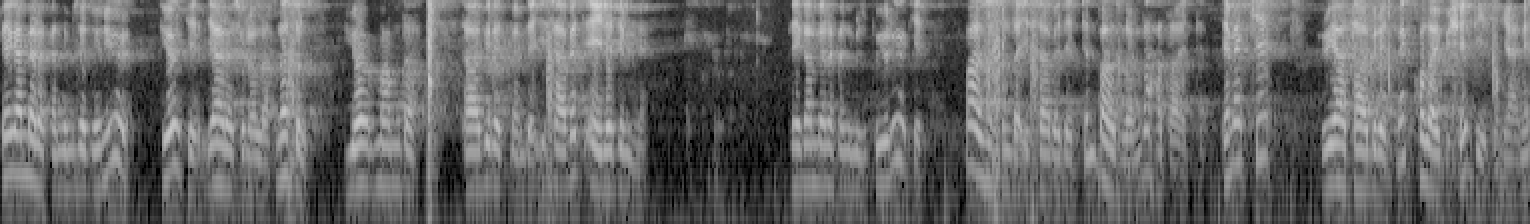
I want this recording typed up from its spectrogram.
Peygamber Efendimiz'e dönüyor. Diyor ki ya Resulallah nasıl yormamda, tabir etmemde isabet eyledim mi? Peygamber Efendimiz buyuruyor ki bazısında isabet ettin, bazılarında hata ettin. Demek ki rüya tabir etmek kolay bir şey değil. Yani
